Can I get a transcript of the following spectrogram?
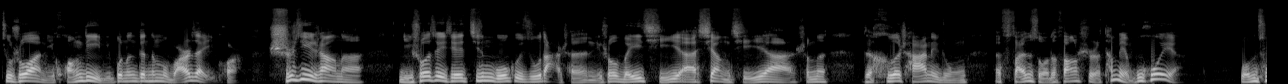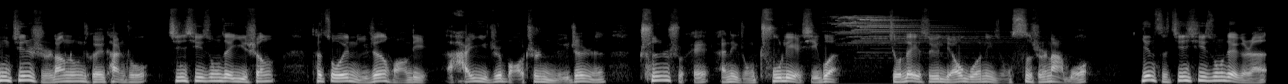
就说啊，你皇帝你不能跟他们玩在一块儿。实际上呢，你说这些金国贵族大臣，你说围棋呀、象棋呀、什么的喝茶那种繁琐的方式，他们也不会啊。我们从金史当中就可以看出，金熙宗这一生，他作为女真皇帝，还一直保持女真人春水哎那种出猎习惯，就类似于辽国那种四十纳伯。因此，金熙宗这个人，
